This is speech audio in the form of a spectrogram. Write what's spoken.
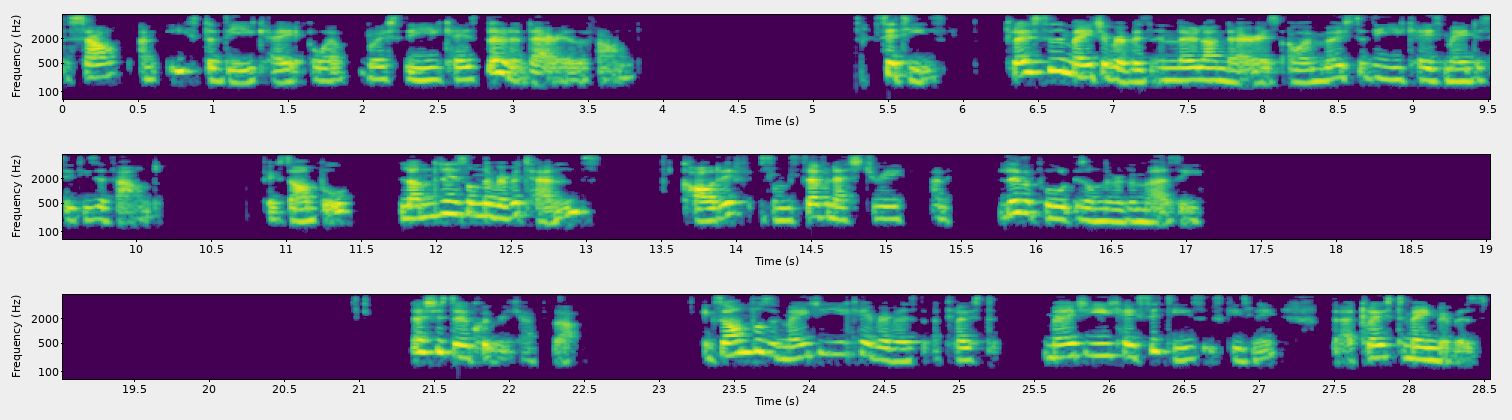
The south and east of the UK are where most of the UK's lowland areas are found. Cities. Close to the major rivers in lowland areas are where most of the UK's major cities are found. For example, London is on the River Thames, Cardiff is on the Severn Estuary, and Liverpool is on the River Mersey. Let's just do a quick recap of that. Examples of major UK rivers that are close to major UK cities, excuse me, that are close to main rivers.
